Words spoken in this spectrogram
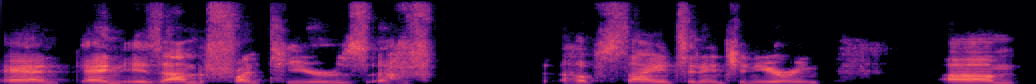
and and is on the frontiers of of science and engineering. Um,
